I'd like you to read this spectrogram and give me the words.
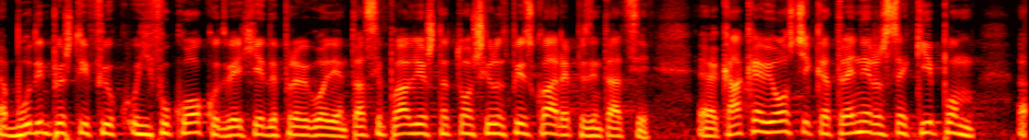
Budimpešti i Fukuoku 2001. godine. Ta si pojavljaš na tom širom spisku A reprezentacije. Kakav je osjećaj kad treniraš sa ekipom e,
